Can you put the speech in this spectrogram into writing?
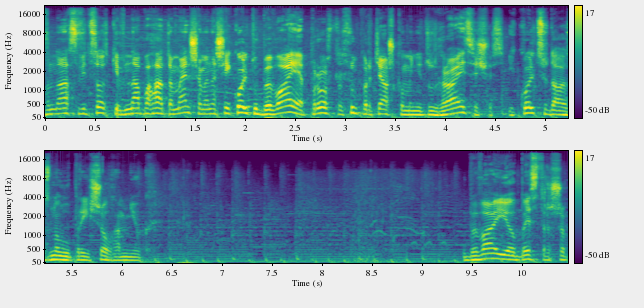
в нас відсотків набагато менше. Мене ще й кольт убиває, просто супер тяжко мені тут грається щось. І кольт сюди знову прийшов гамнюк. Убиваю його швидко, щоб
